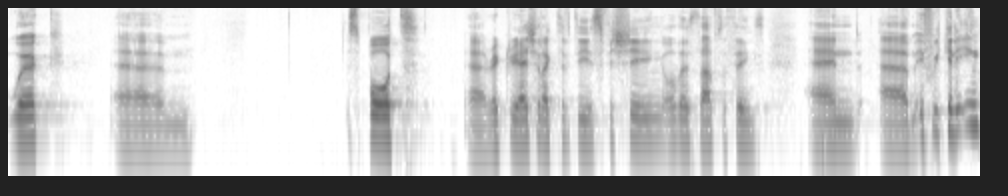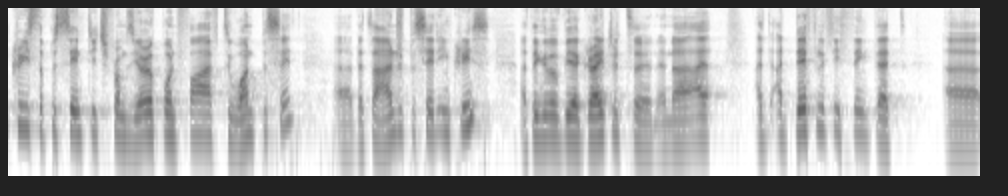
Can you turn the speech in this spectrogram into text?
work, um, sport, uh, recreational activities, fishing, all those types of things? And um, if we can increase the percentage from 0.5 to 1%, uh, that's a 100% increase. I think it will be a great return. And I, I, I definitely think that uh,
